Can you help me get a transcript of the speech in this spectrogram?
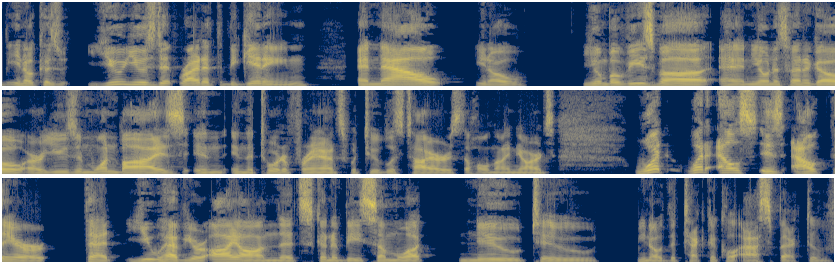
you know because you used it right at the beginning and now you know Jumbo Visma and Jonas Vingegaard are using one buys in in the Tour de France with tubeless tires, the whole nine yards. What what else is out there that you have your eye on that's going to be somewhat new to you know the technical aspect of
